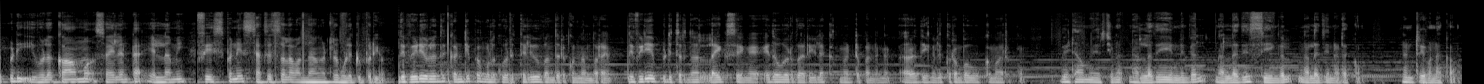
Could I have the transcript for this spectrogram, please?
எப்படி இவ்வளோ காமாக சைலண்ட்டாக எல்லாமே ஃபேஸ் பண்ணி சக்ஸஸ்ஃபுல்லாக வந்தாங்கன்றது உங்களுக்கு புரியும். இந்த வீடியோலேருந்து கண்டிப்பாக உங்களுக்கு ஒரு தெளிவு வந்திருக்கும் நம்புறேன். இந்த வீடியோ பிடிச்சிருந்தால் லைக் செய்யுங்க. ஏதோ ஒரு வரியில் கமெண்ட் பண்ணுங்கள் அது எங்களுக்கு ரொம்ப ஊக்கமாக இருக்கும். விடாமுயற்சியுடன் நல்லதே எண்ணுங்கள் நல்லதே செய்யுங்கள் நல்லதே நடக்கும். நன்றி வணக்கம்.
